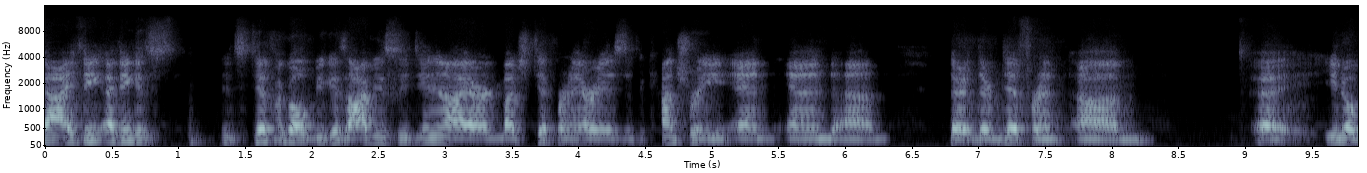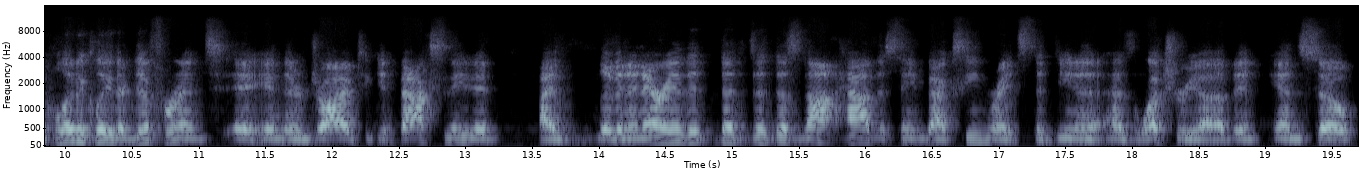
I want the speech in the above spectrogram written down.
Yeah, I think I think it's it's difficult because obviously Dean and I are in much different areas of the country, and and um, they're they're different. Um, uh, you know, politically, they're different in their drive to get vaccinated. I live in an area that, that, that does not have the same vaccine rates that Dina has the luxury of, and and so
